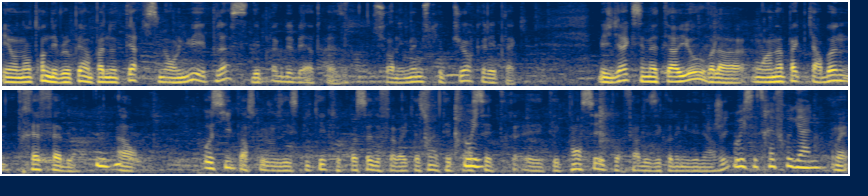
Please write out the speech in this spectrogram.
Et on est en train de développer un panneau de terre qui se met en lieu et place des plaques de BA13 sur les mêmes structures que les plaques. Mais je dirais que ces matériaux voilà, ont un impact carbone très faible. Mhm. Alors, aussi parce que je vous ai expliqué que le process de fabrication était pensé, était pensé pour faire des économies d'énergie. Oui, c'est très frugal. Ouais.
